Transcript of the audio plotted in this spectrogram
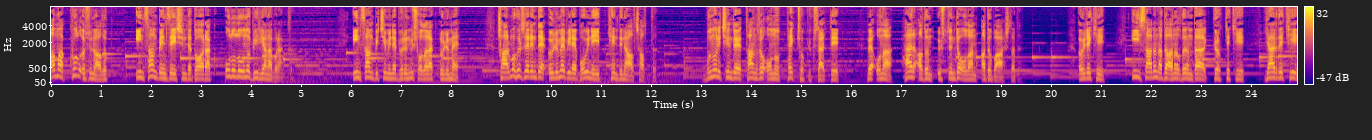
Ama kul özünü alıp, insan benzeyişinde doğarak ululuğunu bir yana bıraktı. İnsan biçimine bürünmüş olarak ölüme, çarmıh üzerinde ölüme bile boyun eğip kendini alçalttı. Bunun içinde Tanrı onu pek çok yükseltti ve ona her adın üstünde olan adı bağışladı. Öyle ki İsa'nın adı anıldığında gökteki, yerdeki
